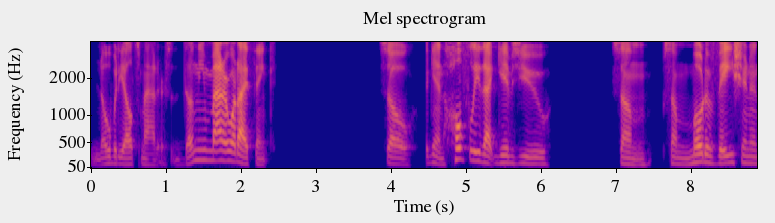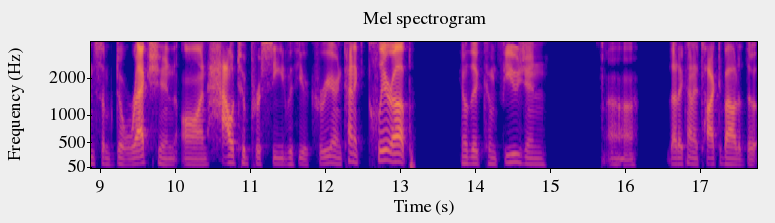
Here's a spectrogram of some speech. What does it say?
nobody else matters. It doesn't even matter what I think. So, again, hopefully that gives you some some motivation and some direction on how to proceed with your career and kind of clear up you know the confusion uh, that I kind of talked about at the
